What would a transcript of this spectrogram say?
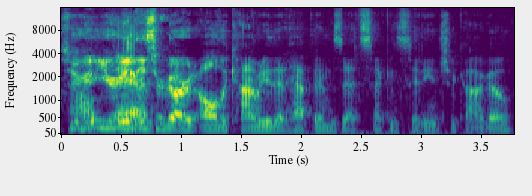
So you're, Oh, you're going to disregard all the comedy that happens at Second City in Chicago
